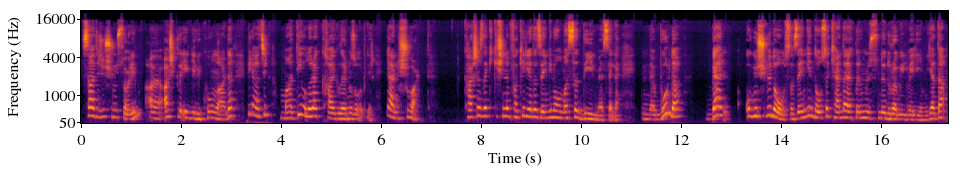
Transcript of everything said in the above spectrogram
Sadece şunu söyleyeyim. Aşkla ilgili konularda birazcık maddi olarak kaygılarınız olabilir. Yani şu var. Karşınızdaki kişinin fakir ya da zengin olması değil mesele. Burada ben o güçlü de olsa, zengin de olsa kendi ayaklarımın üstünde durabilmeliyim. Ya da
